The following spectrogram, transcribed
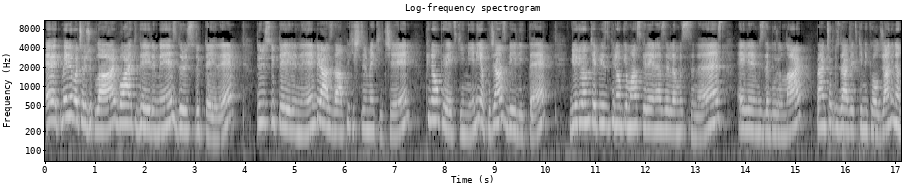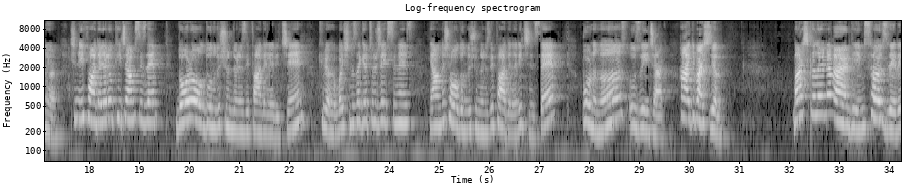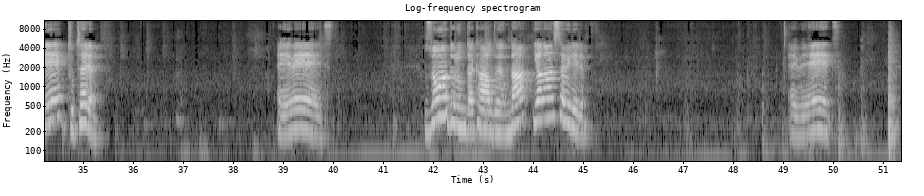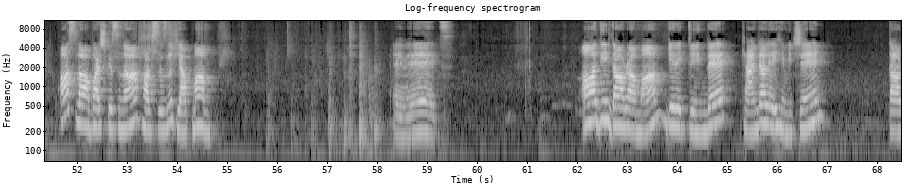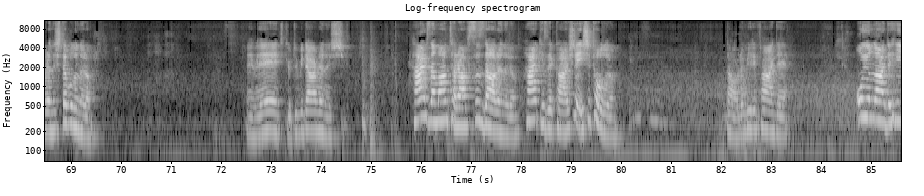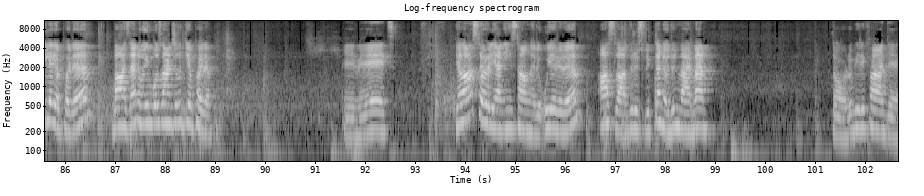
Evet merhaba çocuklar. Bu ayki değerimiz dürüstlük değeri. Dürüstlük değerini biraz daha pekiştirmek için Pinokyo etkinliğini yapacağız birlikte. Görüyorum ki hepiniz Pinokyo maskelerini hazırlamışsınız. Ellerimizde burunlar. Ben çok güzel bir etkinlik olacağını inanıyorum. Şimdi ifadeler okuyacağım size. Doğru olduğunu düşündüğünüz ifadeler için külahı başınıza götüreceksiniz. Yanlış olduğunu düşündüğünüz ifadeler içinse burnunuz uzayacak. Haydi başlayalım. Başkalarına verdiğim sözleri tutarım. Evet. Zor durumda kaldığımda yalan söylerim. Evet. Asla başkasına haksızlık yapmam. Evet. Adil davranmam gerektiğinde kendi aleyhim için davranışta bulunurum. Evet, kötü bir davranış. Her zaman tarafsız davranırım. Herkese karşı eşit olurum. Doğru bir ifade. Oyunlarda hile yaparım. Bazen oyun bozancılık yaparım. Evet. Yalan söyleyen insanları uyarırım. Asla dürüstlükten ödün vermem. Doğru bir ifade.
